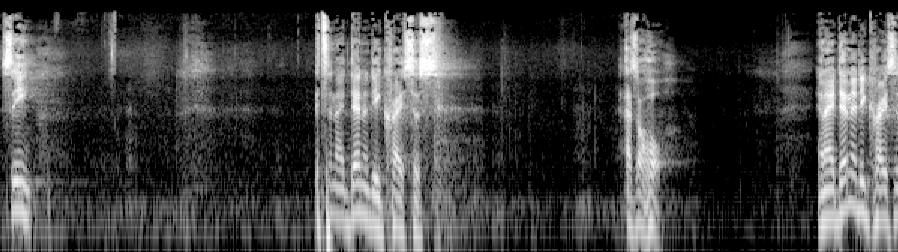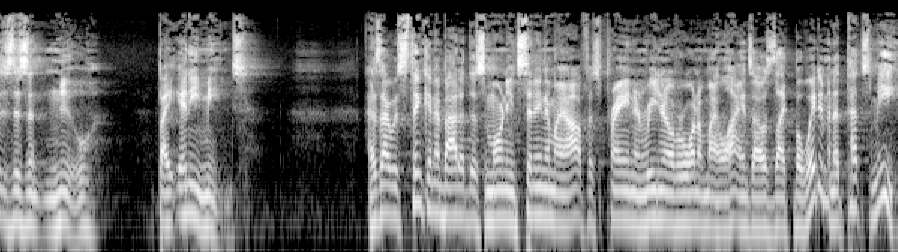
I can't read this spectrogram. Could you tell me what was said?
See, it's an identity crisis as a whole. An identity crisis isn't new by any means. As I was thinking about it this morning, sitting in my office praying and reading over one of my lines, I was like, but wait a minute, that's me.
